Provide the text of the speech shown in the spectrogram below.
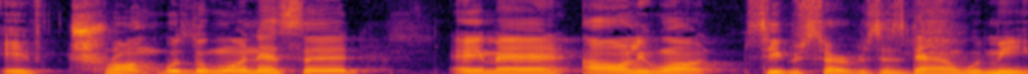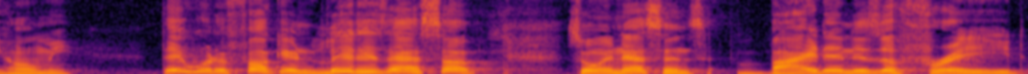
if Trump was the one that said, "Hey, man, I only want Secret Services down with me, homie"? They would have fucking lit his ass up. So in essence, Biden is afraid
